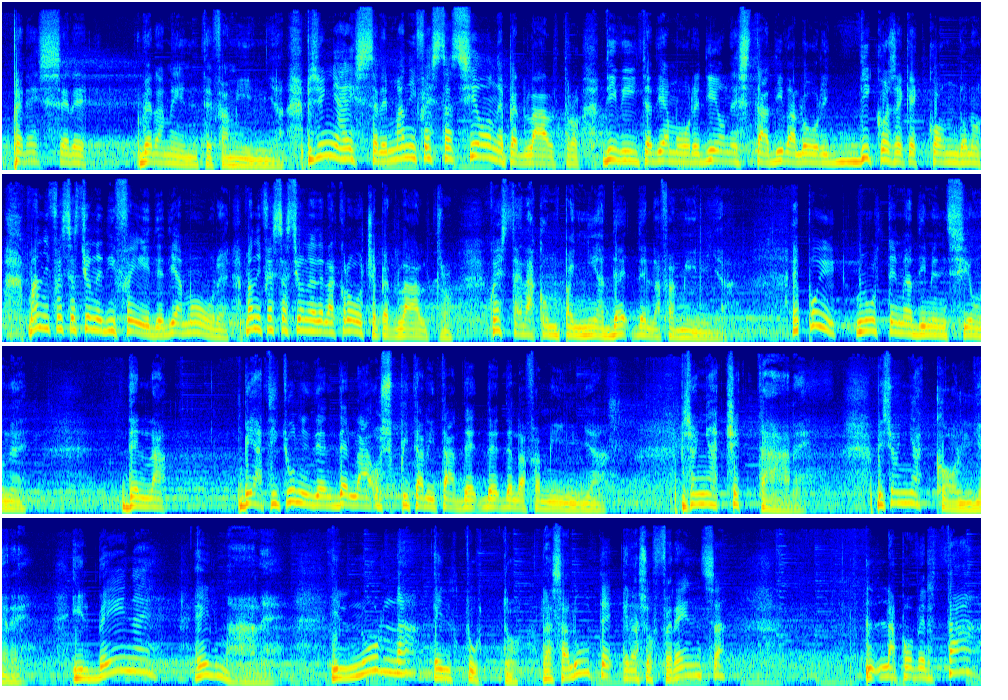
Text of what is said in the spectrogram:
per essere veramente famiglia. Bisogna essere manifestazione per l'altro di vita, di amore, di onestà, di valori, di cose che condono, manifestazione di fede, di amore, manifestazione della croce per l'altro. Questa è la compagnia de della famiglia. E poi un'ultima dimensione della beatitudine, della ospitalità de de della famiglia. Bisogna accettare, bisogna accogliere il bene e il male, il nulla e il tutto, la salute e la sofferenza, la povertà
